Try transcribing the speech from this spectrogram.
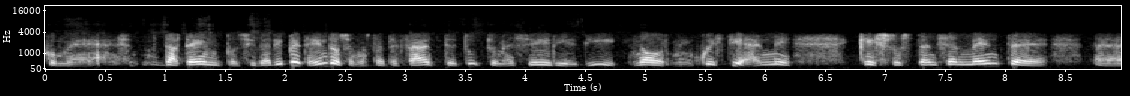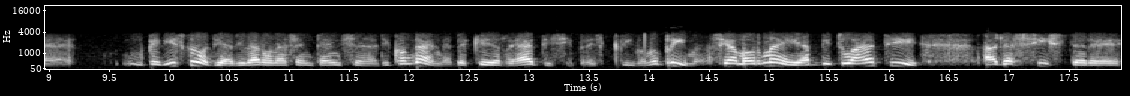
come da tempo si va ripetendo sono state fatte tutta una serie di norme in questi anni che sostanzialmente eh, impediscono di arrivare a una sentenza di condanna perché i reati si prescrivono prima. Siamo ormai abituati ad assistere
